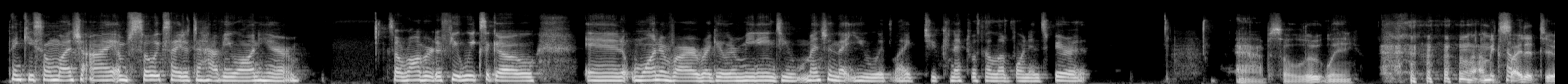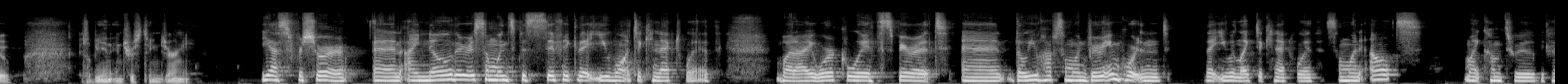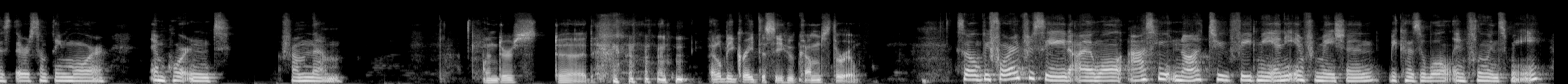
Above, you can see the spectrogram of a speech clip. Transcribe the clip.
Thank you so much. I am so excited to have you on here. So, Robert, a few weeks ago in one of our regular meetings, you mentioned that you would like to connect with a loved one in spirit. Absolutely. I'm excited to. It'll be an interesting journey. Yes, for sure. And I know there is someone specific that you want to connect with, but I work with spirit. And though you have someone very important that you would like to connect with, someone else might come through because there is something more important from them. Understood. It'll be great to see who comes through. So before I proceed, I will ask you not to feed me any information because it will influence me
